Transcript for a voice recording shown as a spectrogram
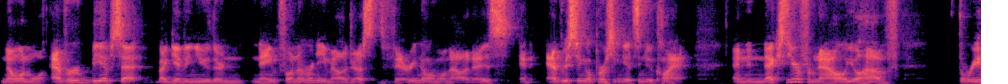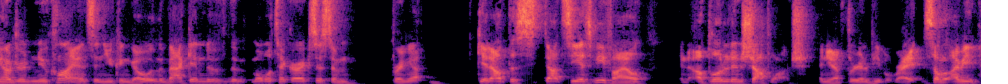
No one will ever be upset by giving you their name, phone number, and email address. It's very normal nowadays. And every single person gets a new client. And then next year from now, you'll have 300 new clients, and you can go in the back end of the Mobile Tech RX system, bring up, get out this .csv file, and upload it in Shop Launch, and you have 300 people, right? Some, I mean,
